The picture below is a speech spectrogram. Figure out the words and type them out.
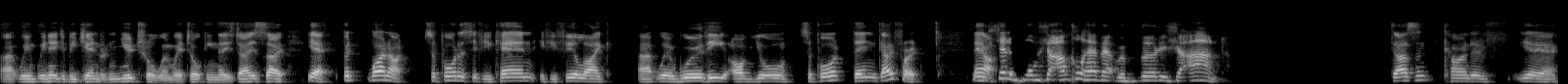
Uh, we, we need to be gender neutral when we're talking these days. So yeah, but why not support us if you can? If you feel like uh, we're worthy of your support, then go for it. Now, Instead of Bob's your uncle, how about Roberta's your aunt? doesn't kind of yeah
